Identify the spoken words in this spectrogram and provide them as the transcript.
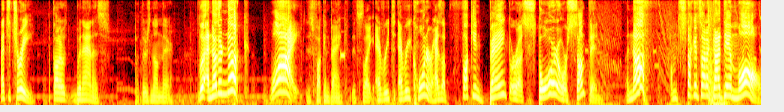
That's a tree. I thought it was bananas, but there's none there. Look, another nook! Why? This fucking bank. It's like every every corner has a fucking bank or a store or something. Enough! I'm stuck inside a goddamn mall.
